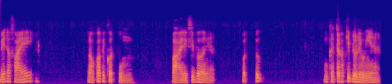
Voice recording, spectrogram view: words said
beta ไฟ เราก็ไปกดปุ่ม by receiver เนี่ย กดปุ๊บ มันก็จะกระพริบเร็วๆอย่างนี้นะ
